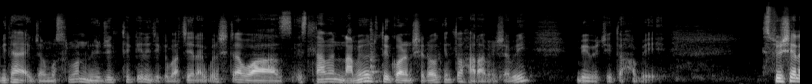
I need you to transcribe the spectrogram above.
বিধায় একজন মুসলমান মিউজিক থেকে নিজেকে বাঁচিয়ে রাখবেন, সেটা ওয়াজ। ইসলামের নামেও যদি করেন, সেটাও কিন্তু হারাম হিসাবেই বিবেচিত হবে। স্পেশাল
